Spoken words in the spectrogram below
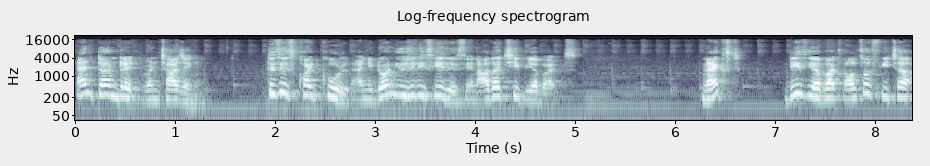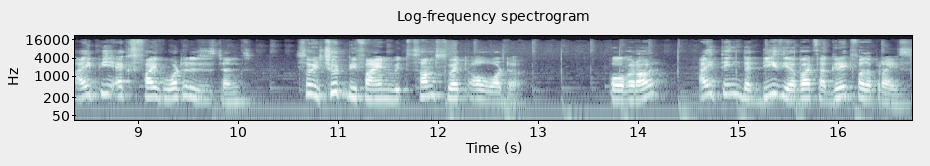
and turn red when charging. This is quite cool and you don't usually see this in other cheap earbuds. Next, these earbuds also feature IPX5 water resistance, so it should be fine with some sweat or water. Overall, I think that these earbuds are great for the price,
